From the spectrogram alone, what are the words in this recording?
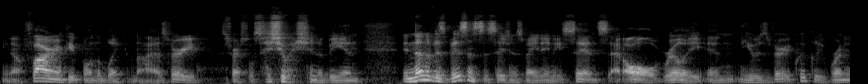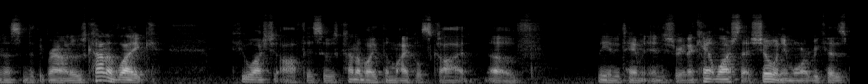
you know, firing people in the blink of an eye. It was a very stressful situation to be in. And none of his business decisions made any sense at all, really. And he was very quickly running us into the ground. It was kind of like if you watch The Office, it was kind of like the Michael Scott of the entertainment industry. And I can't watch that show anymore because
